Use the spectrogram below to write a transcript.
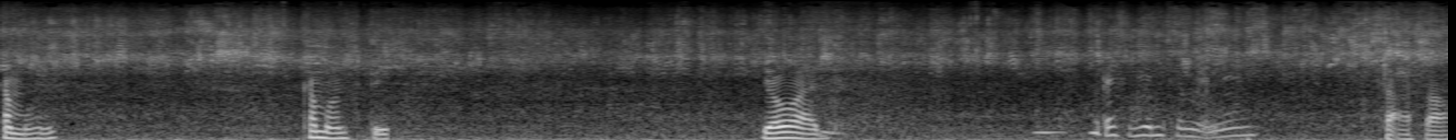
come on come on speak your word Hata sijui niseme nini. sawa sawa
